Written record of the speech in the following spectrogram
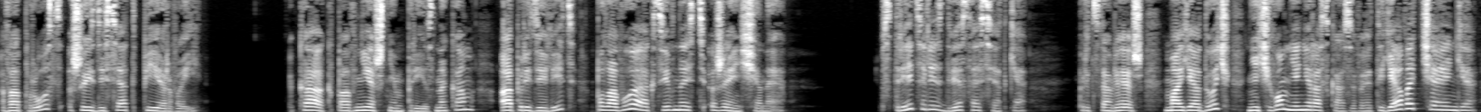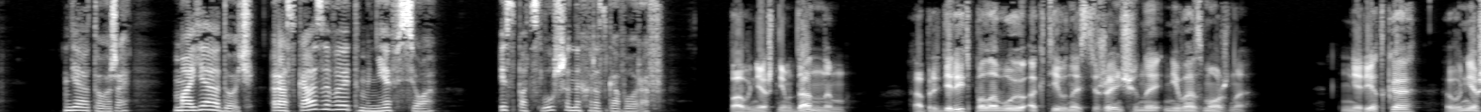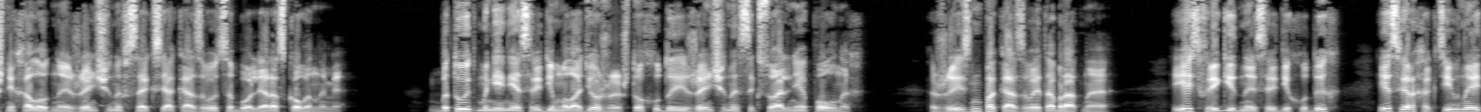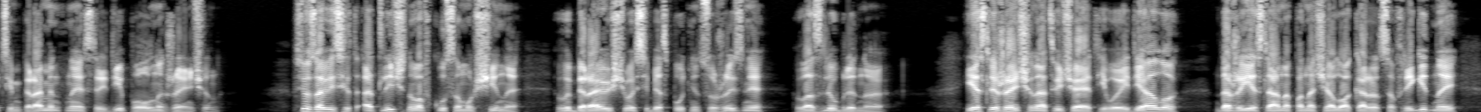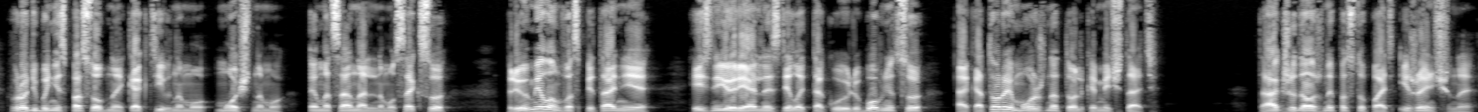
Вопрос 61. Как по внешним признакам определить половую активность женщины? Встретились две соседки. Представляешь, моя дочь ничего мне не рассказывает, я в отчаянии. Я тоже. Моя дочь рассказывает мне все. Из подслушанных разговоров. По внешним данным, определить половую активность женщины невозможно. Нередко внешне холодные женщины в сексе оказываются более раскованными. Бытует мнение среди молодежи, что худые женщины сексуальнее полных. Жизнь показывает обратное. Есть фригидные среди худых и сверхактивные, темпераментные среди полных женщин. Все зависит от личного вкуса мужчины, выбирающего себе спутницу жизни, возлюбленную. Если женщина отвечает его идеалу, даже если она поначалу окажется фригидной, вроде бы не способной к активному, мощному, эмоциональному сексу, при умелом воспитании из нее реально сделать такую любовницу, о которой можно только мечтать. Так же должны поступать и женщины.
